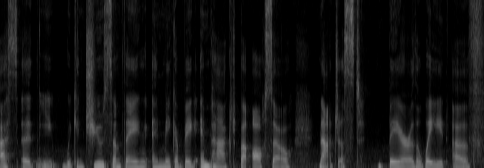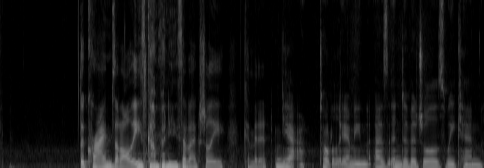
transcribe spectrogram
us uh, we can choose something and make a big impact but also not just bear the weight of the crimes that all these companies have actually committed. Yeah totally. I mean as individuals we can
